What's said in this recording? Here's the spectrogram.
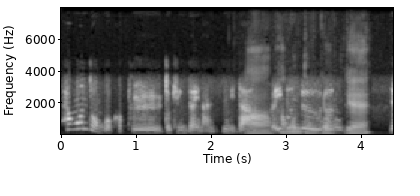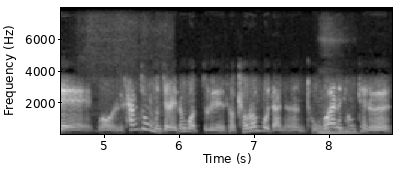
황혼 동거 커플도 굉장히 많습니다. 아, 그러니까 이분들은. 예. 네, 뭐 상속 문제나 이런 것들에 대해서 결혼보다는 동거하는 음. 형태를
